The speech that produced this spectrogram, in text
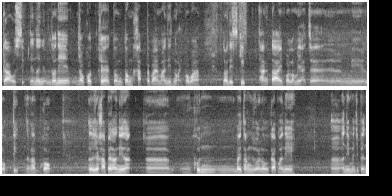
เก้าสิบเนี่ยตอนนี้เราก็แค่ต้องต้องขับไปไปมานิดหน่อย เพราะว่าเราได้สกิปทางใต้ เพราะเราไม่อยากจะมีรถติดนะครับ ก็เราจะขับไปทางนี้นะเอ่อขึ้นไปทางเหนือแล้วก็กลับมานี่อันนี้มันจะเป็น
